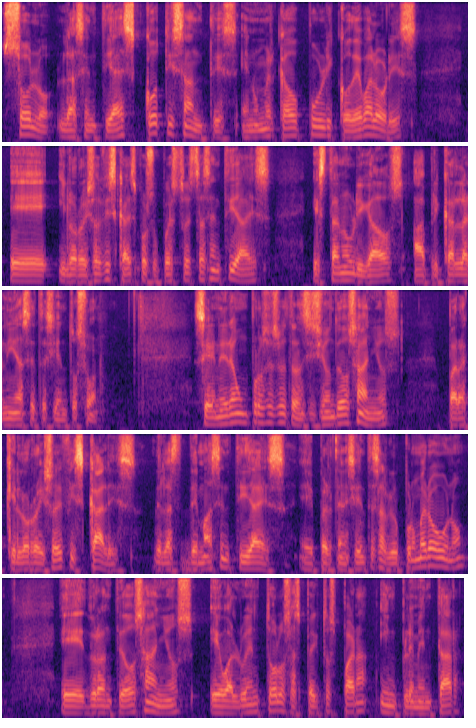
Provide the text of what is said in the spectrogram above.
solo las entidades cotizantes en un mercado público de valores eh, y los revisores fiscales, por supuesto, de estas entidades, están obligados a aplicar la NIA 701. Se genera un proceso de transición de dos años para que los revisores fiscales de las demás entidades eh, pertenecientes al grupo número uno, eh, durante dos años evalúen todos los aspectos para implementar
